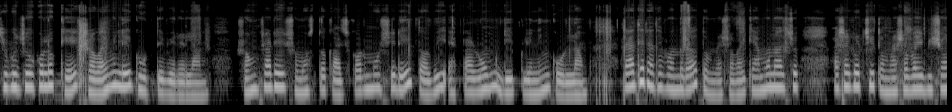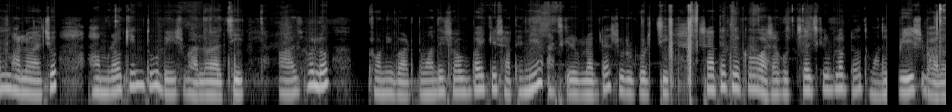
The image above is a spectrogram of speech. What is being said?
লক্ষ্মী পুজো উপলক্ষে সবাই মিলে ঘুরতে বেরোলাম। সংসারের সমস্ত কাজকর্ম সেরে তবেই একটা রুম ডিপ ক্লিনিং করলাম। রাধে রাধে বন্ধুরা, তোমরা সবাই কেমন আছো? আশা করছি তোমরা সবাই ভীষণ ভালো আছো। আমরাও কিন্তু বেশ ভালো আছি। আজ হলো শনিবার, তোমাদের সবাইকে সাথে নিয়ে আজকের ব্লগটা শুরু করছি। সাথে থেকেও আশা করছি আজকের ব্লগটাও তোমাদের বেশ ভালো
